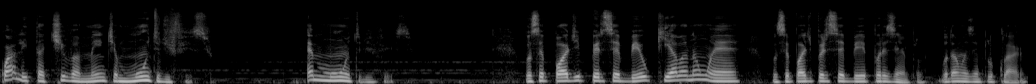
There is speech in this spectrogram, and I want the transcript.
qualitativamente é muito difícil. É muito difícil. Você pode perceber o que ela não é. Você pode perceber, por exemplo, vou dar um exemplo claro.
